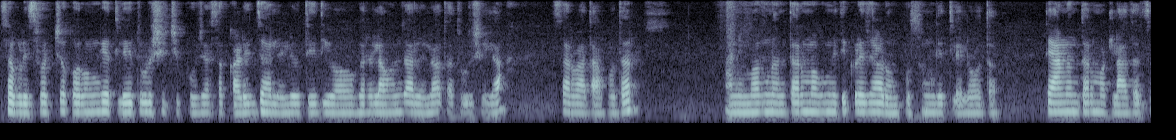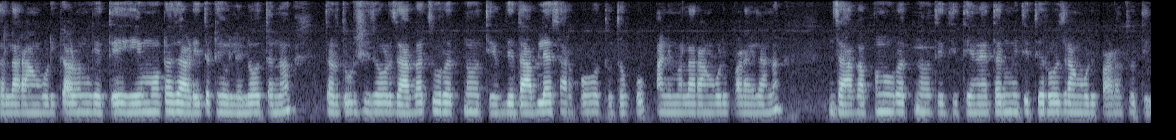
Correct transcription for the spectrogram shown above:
सगळी स्वच्छ करून घेतली. तुळशीची पूजा सकाळीच झालेली होती. दिवा वगैरे लावून झालेला होता तुळशीला सर्वात अगोदर. आणि मग नंतर मग मी तिकडे झाडून पुसून घेतलेलं होतं. त्यानंतर म्हटलं आता चला रांगोळी काढून घेते. हे मोठं झाड इथं ठेवलेलं होतं ना तर तुळशीजवळ जागाच उरत नव्हती. अगदी दाबल्यासारखं होत होतं खूप आणि मला रांगोळी पाडायला ना जागा पण उरत नव्हती तिथे नाही तर मी तिथे रोज रांगोळी पाडत होती.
